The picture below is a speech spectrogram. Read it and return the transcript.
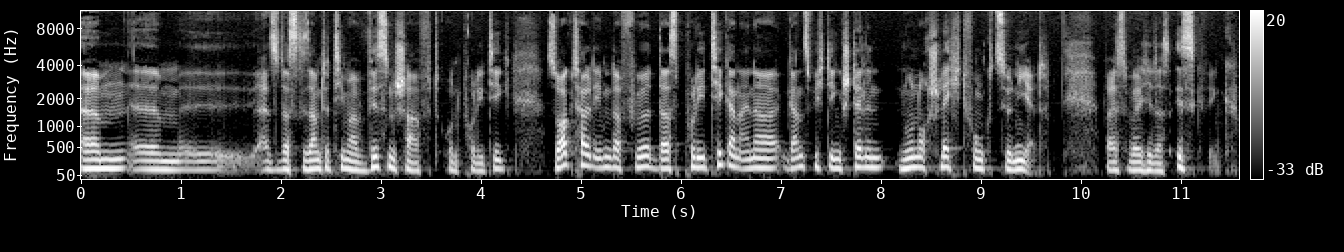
ähm, ähm, äh, also das gesamte Thema Wissenschaft und Politik, sorgt halt eben dafür, dass Politik an einer ganz wichtigen Stelle nur noch schlecht funktioniert. Weißt du, welche das ist, Quink?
